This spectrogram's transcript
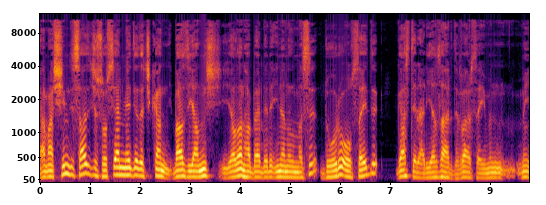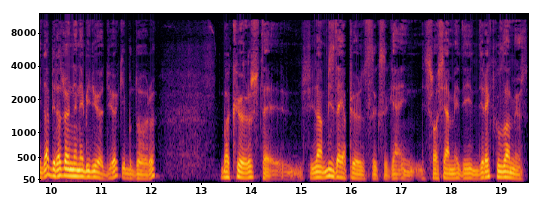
Ama şimdi sadece sosyal medyada çıkan bazı yanlış yalan haberlere inanılması doğru olsaydı gazeteler yazardı varsayımıyla biraz önlenebiliyor diyor ki bu doğru bakıyoruz te, filan biz de yapıyoruz sık sık yani sosyal medyayı direkt kullanmıyoruz.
